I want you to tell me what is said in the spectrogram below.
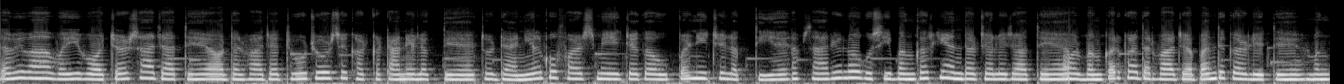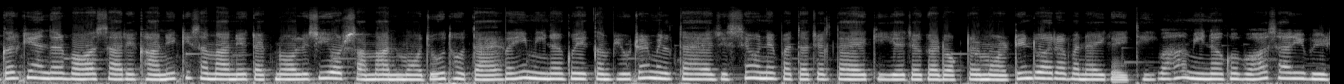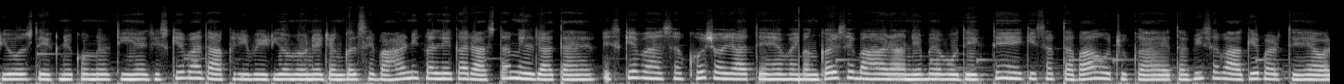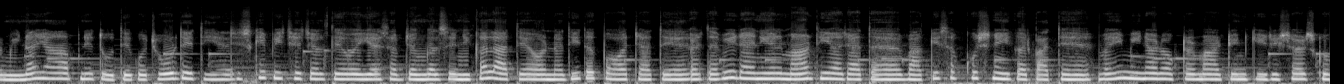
तभी वहाँ वही वॉचर्स आ जाते हैं और दरवाज़ा ज़ोर ज़ोर से खटखटाने लगते हैं। तो डैनियल को फर्श में एक जगह ऊपर नीचे लगती है। अब सारे लोग उसी बंकर के अंदर चले जाते हैं और बंकर का दरवाज़ा बंद कर लेते हैं। बंकर के अंदर बहुत सारे खाने की सामान्य टेक्नोलॉजी और सामान मौजूद होता है। वही मीना को एक कंप्यूटर मिलता है, जिससे उन्हें पता चलता है कि यह जगह डॉक्टर मार्टिन द्वारा बनाई गई थी। वहाँ मीना को बहुत सारी वीडियोस देखने को मिलती हैं, जिसके बाद आखिरी वीडियो में उन्हें जंगल से बाहर निकलने का रास्ता मिल जाता है। इसके बाद सब खुश हो जाते हैं। वहीं बंकर से बाहर आने में वो देखते हैं कि सब तबाह हो चुका है। तभी सब आगे बढ़ते हैं और मीना यहाँ अपने तोते को छोड़ देती है, जिसके पीछे चलते हुए यह सब जंगल से निकल आते हैं और नदी तक पहुँच जाते हैं। और तभी डैनियल मार दिया जाता है बाकी सब कुछ नहीं कर पाते हैं। वही मीना डॉक्टर मार्टिन की रिसर्च को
